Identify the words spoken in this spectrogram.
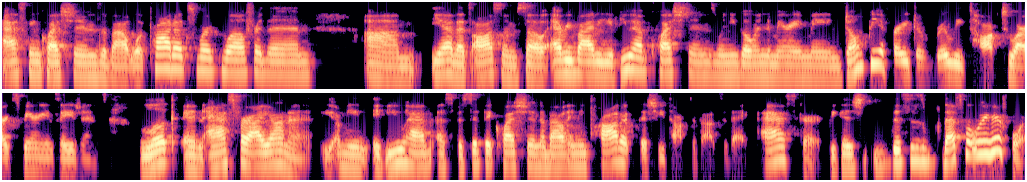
asking questions about what products work well for them, um, yeah, that's awesome. So, everybody, if you have questions when you go into Mary and Main, don't be afraid to really talk to our experience agents. Look and ask for Alyana. I mean, if you have a specific question about any product that she talked about today, ask her because this is that's what we're here for.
